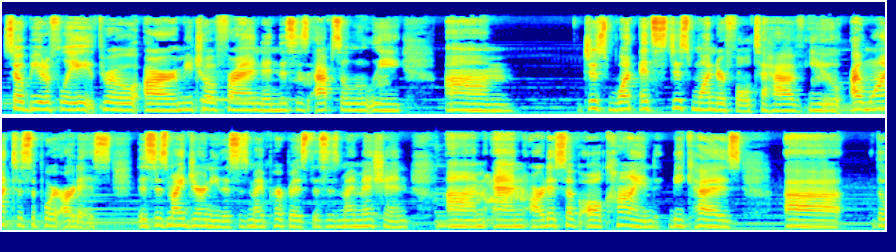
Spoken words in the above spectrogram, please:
so beautifully through our mutual friend and this is absolutely um just one it's just wonderful to have you. I want to support artists. This is my journey. This is my purpose. This is my mission um, and artists of all kind because uh, the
